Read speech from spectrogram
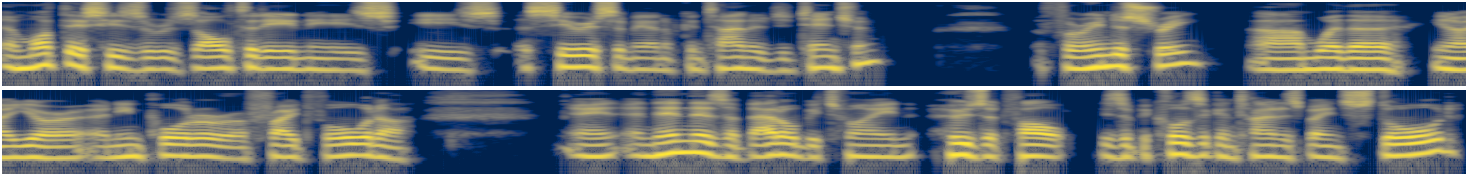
And what this has resulted in is, is a serious amount of container detention for industry, um, whether you know you're an importer or a freight forwarder. And, and then there's a battle between who's at fault. Is it because the container's been stored,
